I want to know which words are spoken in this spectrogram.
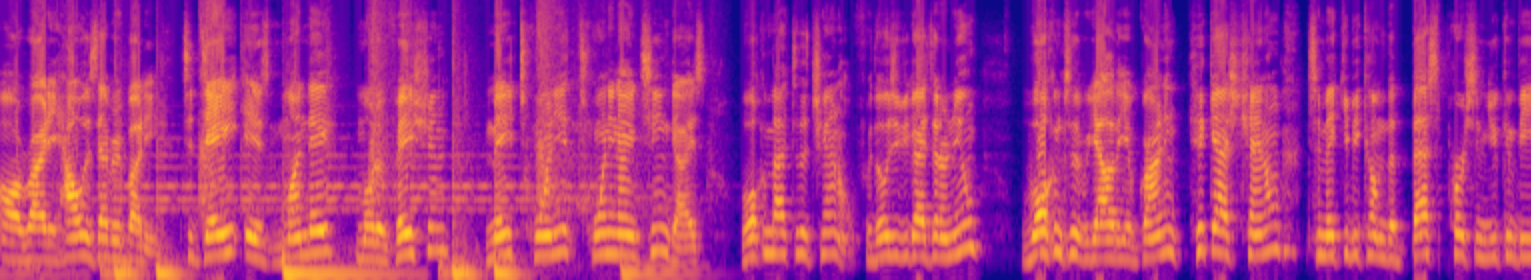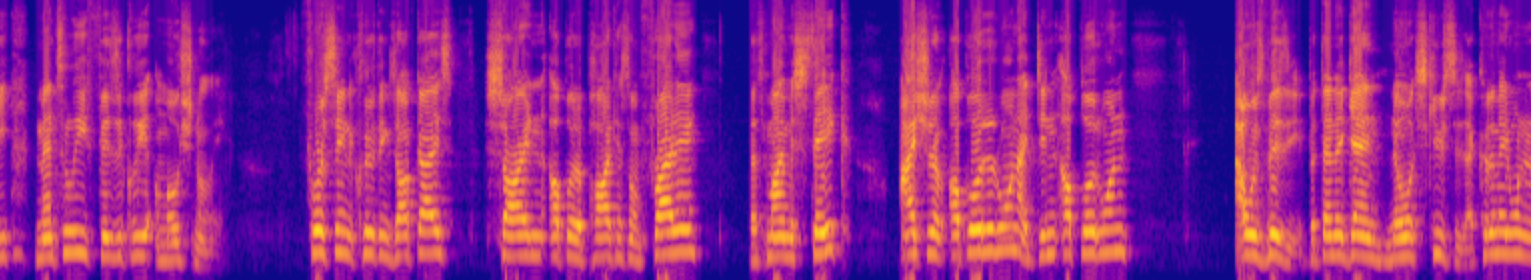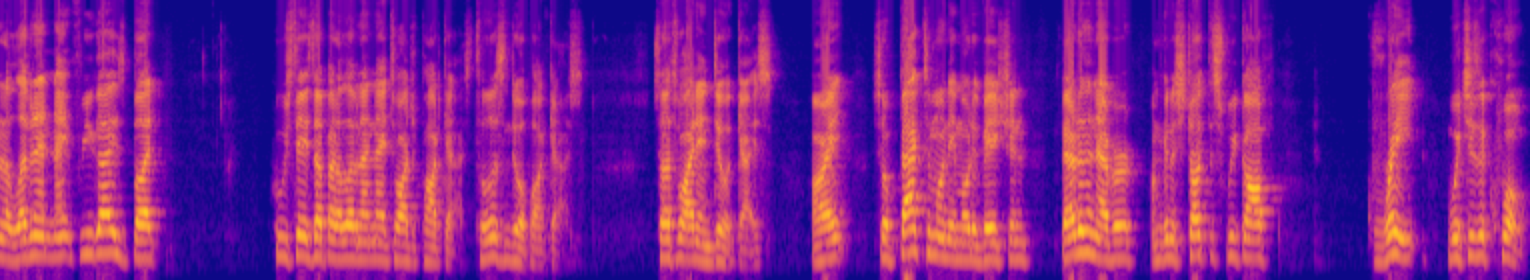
Alrighty, how is everybody? Today is Monday, Motivation, May 20th, 2019, guys. Welcome back to the channel. For those of you guys that are new, welcome to the Reality of Grinding, kick-ass channel to make you become the best person you can be mentally, physically, emotionally. First thing to clear things up, guys, sorry I didn't upload a podcast on Friday. That's my mistake. I should have uploaded one. I didn't upload one. I was busy. But then again, no excuses. I could have made one at 11 at night for you guys, but who stays up at 11 at night to watch a podcast, to listen to a podcast? So that's why I didn't do it, guys. All right? So back to Monday motivation. Better than ever. I'm going to start this week off great, which is a quote,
